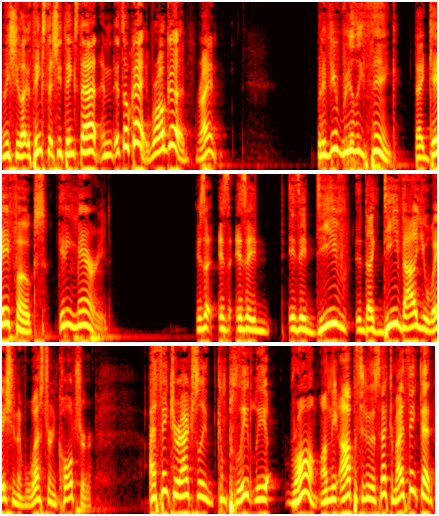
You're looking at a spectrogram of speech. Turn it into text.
I think she like thinks that she thinks that, and it's okay. We're all good, right? But if you really think that gay folks getting married is a is is a is a dev, like devaluation of Western culture, I think you're actually completely wrong on the opposite end of the spectrum. I think that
